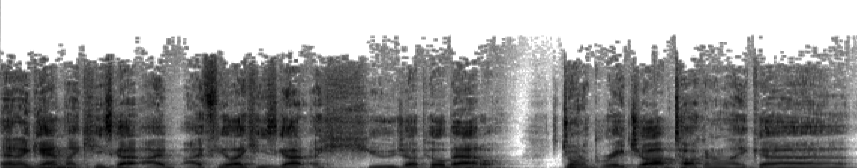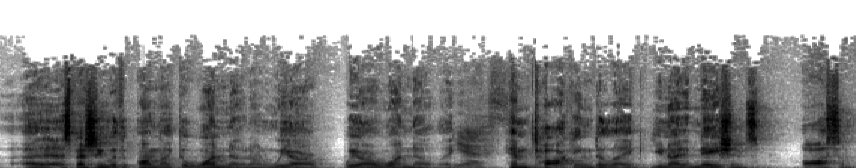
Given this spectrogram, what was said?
And again, like he's got, I, I feel like he's got a huge uphill battle. He's doing a great job talking to like, uh, uh, especially with on like the one note on we are, we are one note, like Yes. him talking to like United Nations. Awesome.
